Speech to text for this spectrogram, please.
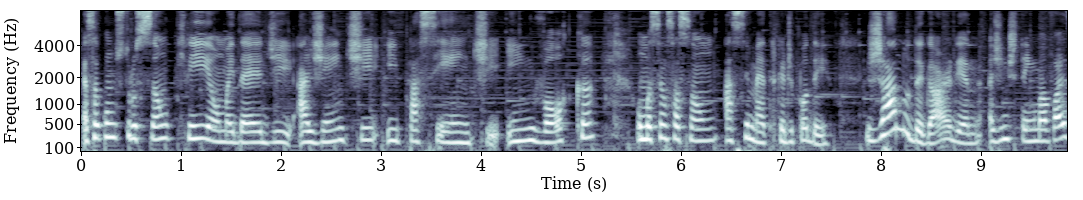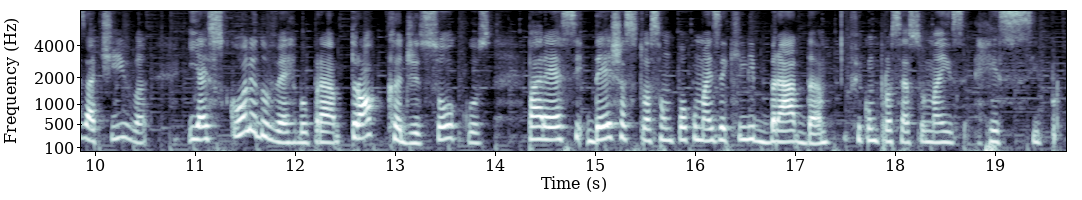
Essa construção cria uma ideia de agente e paciente e invoca uma sensação assimétrica de poder. Já no The Guardian, a gente tem uma voz ativa e a escolha do verbo para troca de socos parece deixa a situação um pouco mais equilibrada, fica um processo mais recíproco,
